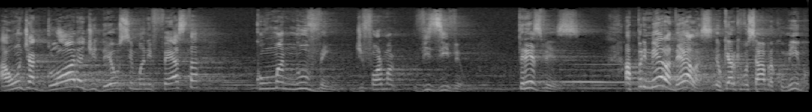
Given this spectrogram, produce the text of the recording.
aonde a glória de Deus se manifesta com uma nuvem, de forma visível. Três vezes. A primeira delas, eu quero que você abra comigo,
